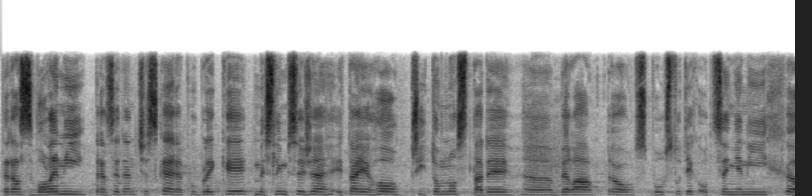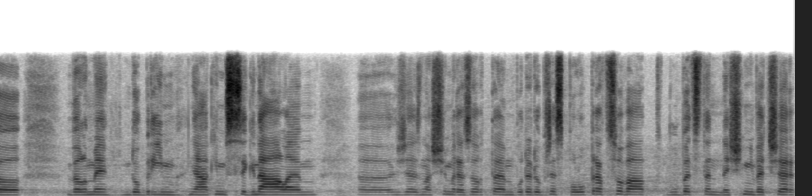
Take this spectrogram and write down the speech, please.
teda zvolený prezident České republiky. Myslím si, že i ta jeho přítomnost tady eh, byla pro spoustu těch oceněných eh, velmi dobrým nějakým signálem, eh, že s naším rezortem bude dobře spolupracovat. Vůbec ten dnešní večer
